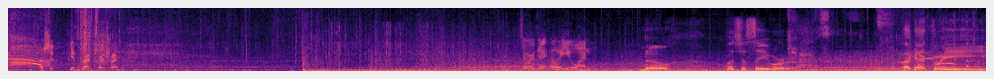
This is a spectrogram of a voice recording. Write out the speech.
Oh shit. Yep, run, run, run. George, I owe you one. No. Let's just see. We're. I got three.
